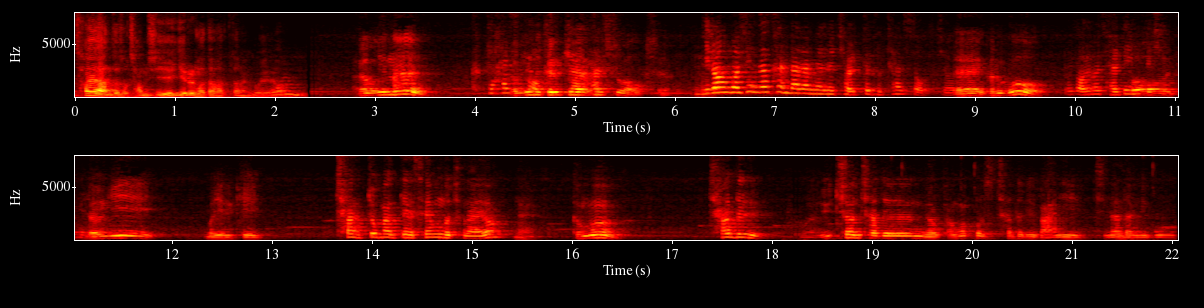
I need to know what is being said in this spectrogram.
차에 앉아서 잠시 얘기를 하다 갔다는 거예요. 여기는 여기는 그렇게 할 수가 없어요. 이런 걸 생각한다라면 절대 그렇게 할 수 없죠. 네 그리고 그래서 얼마나 잘 되는 어. 여기 뭐 이렇게 차 조그맣게 세워놓잖아요. 네. 그러면 차들 뭐 유치원 차든 뭐 광역버스 차들이 많이 지나다니고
